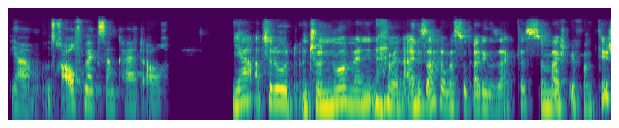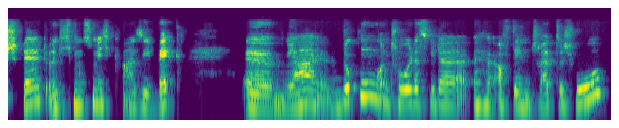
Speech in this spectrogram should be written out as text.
ja unsere Aufmerksamkeit auch. Ja, absolut. Und schon nur, wenn, wenn eine Sache, was du gerade gesagt hast, zum Beispiel vom Tisch fällt und ich muss mich quasi weg äh, ja, ducken und hole das wieder äh, auf den Schreibtisch hoch,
